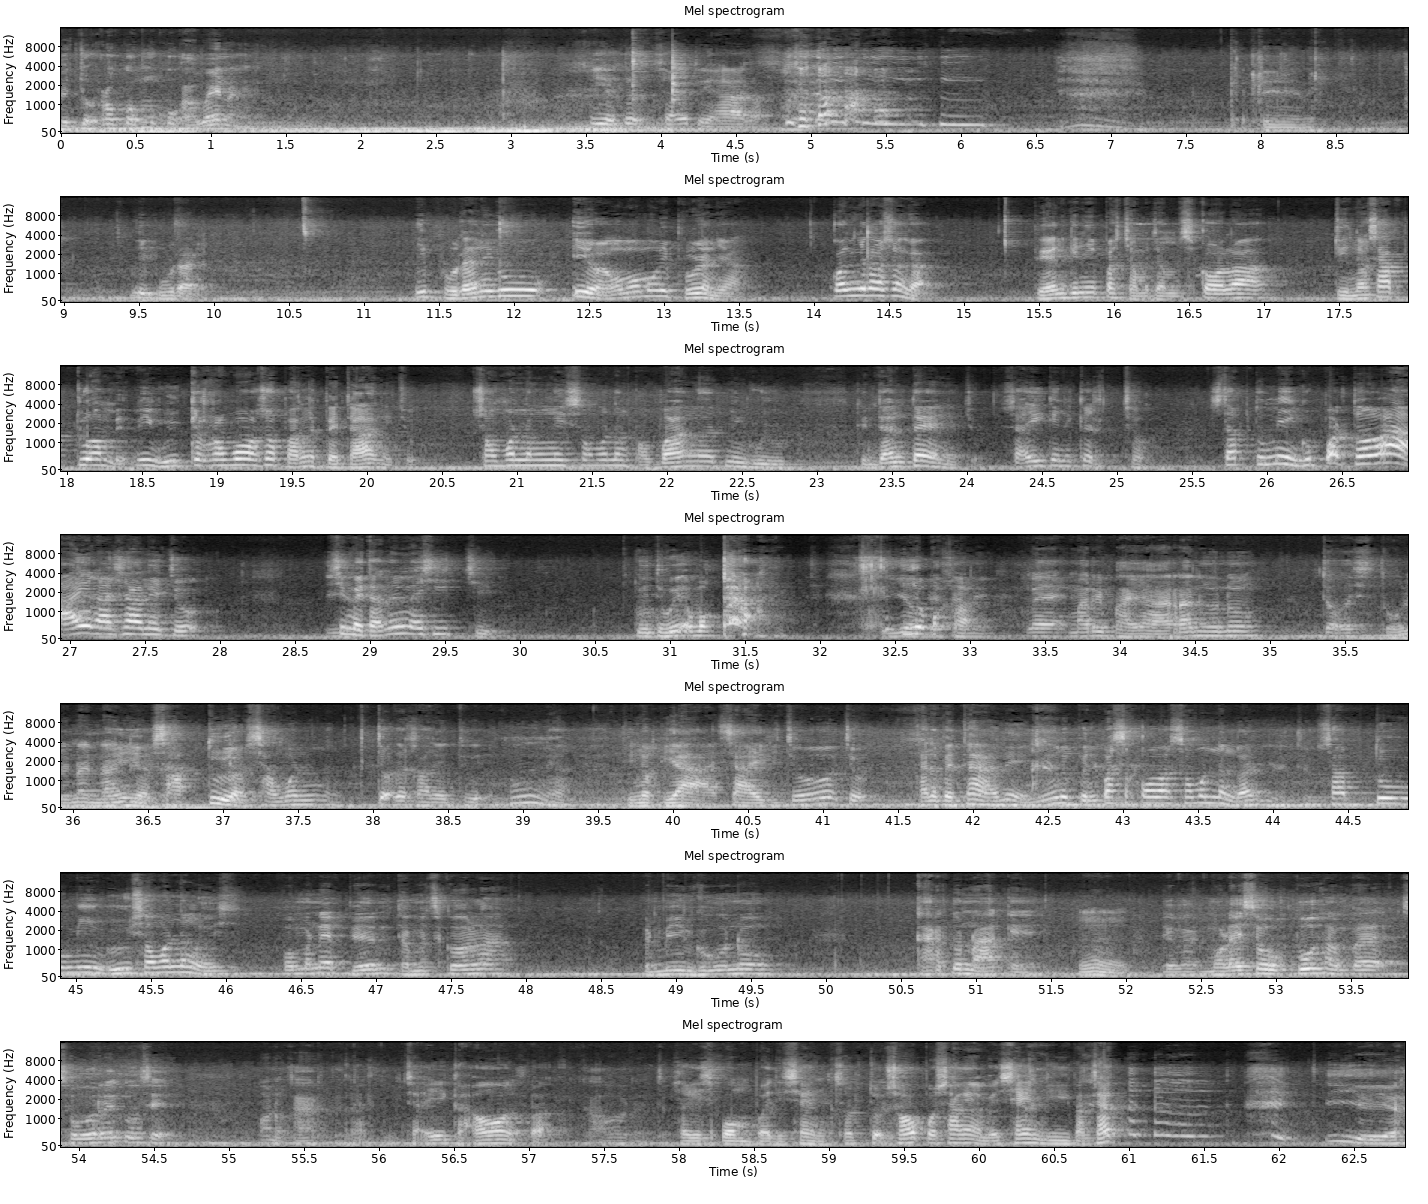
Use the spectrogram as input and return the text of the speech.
Cuk rokokmu kok gak enak. Iya, saya tuh harap. Keten. liburan. Liburan itu iya ngomong-ngomong liburan ya. Kau ngerasa nggak? Biar gini pas jam-jam sekolah dino sabtu ambek minggu iki kerasa banget bedane cuk. Sama nangis sama nang bau banget minggu dinten cuk. Saya kini kerja. Sabtu minggu padha ae rasane cuk si Iya. bedane mek siji duwe-duwe apa Iya iya apa. Lek mari bayaran ngono cuk wis dolenan nang. iya Sabtu ya sawen cuk tekane duit. Hmm ya. Dino biasa iki cuk, cuk. Kan bedane, ngono ben pas sekolah semeneng kan. Iya. Sabtu, Minggu semeneng wis. Pemene biyen zaman sekolah ben minggu ngono kartun akeh. Hmm. Ya kan mulai subuh sampai sore ku sik ono kartun. Saiki gak ono, Saiki di sensor. Cuk, sopo sange ambek Sandy bangsat? Iya ya.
